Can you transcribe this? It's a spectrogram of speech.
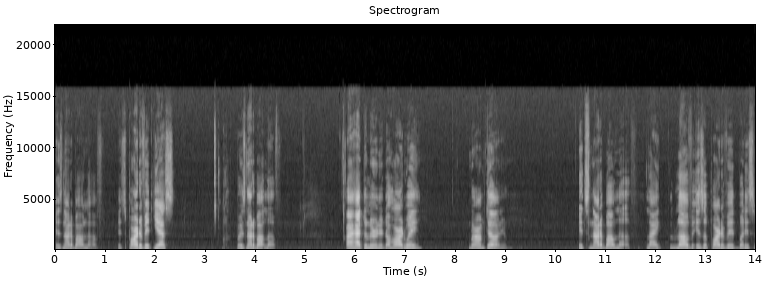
is not about love. It's part of it, yes, but it's not about love. I had to learn it the hard way, but I'm telling you, it's not about love. Like love is a part of it, but it's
